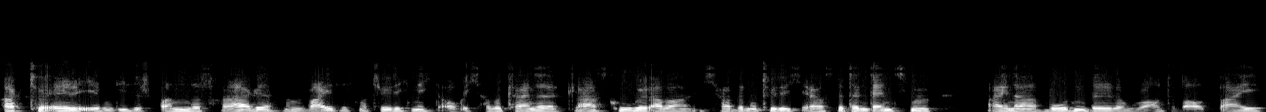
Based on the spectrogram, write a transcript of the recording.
aktuell eben diese spannende Frage. Man weiß es natürlich nicht. Auch ich habe keine Glaskugel, aber ich habe natürlich erste Tendenzen einer Bodenbildung roundabout bei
